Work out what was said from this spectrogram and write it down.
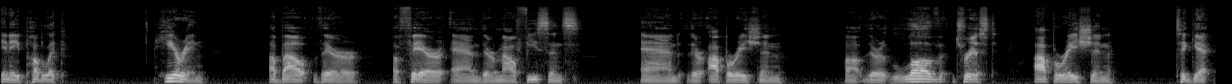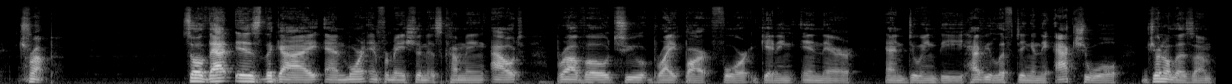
in a public hearing about their affair and their malfeasance and their operation, uh, their love tryst operation to get Trump. So that is the guy, and more information is coming out. Bravo to Breitbart for getting in there and doing the heavy lifting and the actual journalism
